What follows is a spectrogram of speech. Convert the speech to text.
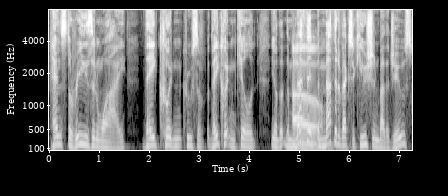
Hence the reason why they couldn't crucify they couldn't kill you know the, the method the Oh. method of execution by the Jews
